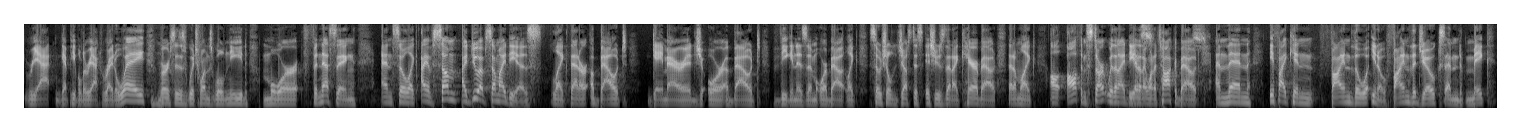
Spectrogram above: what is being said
react get people to react right away mm-hmm. versus which ones will need more finessing. And so like I have some I do have some ideas like that are about gay marriage or about veganism or about like social justice issues that I care about that I'm like I'll often start with an idea that I want to talk about and then if I can find the you know find the jokes and make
